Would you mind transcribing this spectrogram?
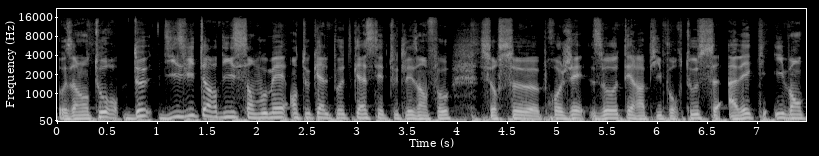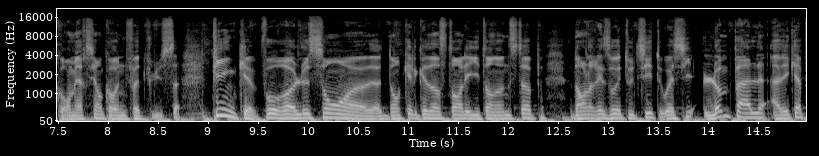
aux alentours de 18h10. On vous met en tout cas le podcast et toutes les infos sur ce projet zoothérapie pour tous avec Yvan qu'on remercie encore une fois de plus. Pink pour euh, le son euh, dans quelques instants les hits non-stop dans le réseau. Et tout de suite voici l'homme pâle avec un peu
